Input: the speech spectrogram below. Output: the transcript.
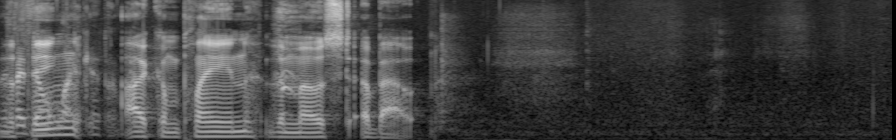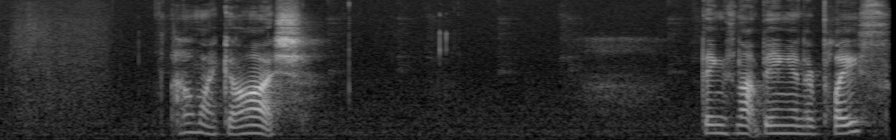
And the thing like it, I complain the most about. Oh my gosh. Things not being in their place.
